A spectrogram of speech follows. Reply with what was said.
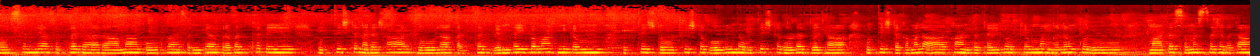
कौसल्या सुप्रजा रामा पूर्वा सन्ध्या प्रवर्तते उत्तिष्ठ नरशार्दूला कर्तव्यं दैवमाह्निकम्। उत्तिष्ठोत्तिष्ठ गोविन्द उत्तिष्ठ गरुडध्वजा। उत्तिष्ठ कमलाकान्तत्रैलोक्यं मङ्गलं कुरु मातः समस्तजगतां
